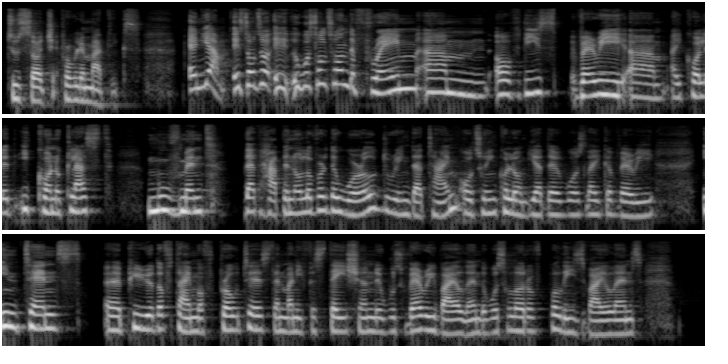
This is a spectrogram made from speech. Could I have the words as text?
to such problematics. And yeah it's also it, was also on the frame um, of this very um, i call it iconoclast movement that happened all over the world during that time. Also in colombia there was like a very intense uh, period of time of protest and manifestation. It was very violent. There was a lot of police violence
